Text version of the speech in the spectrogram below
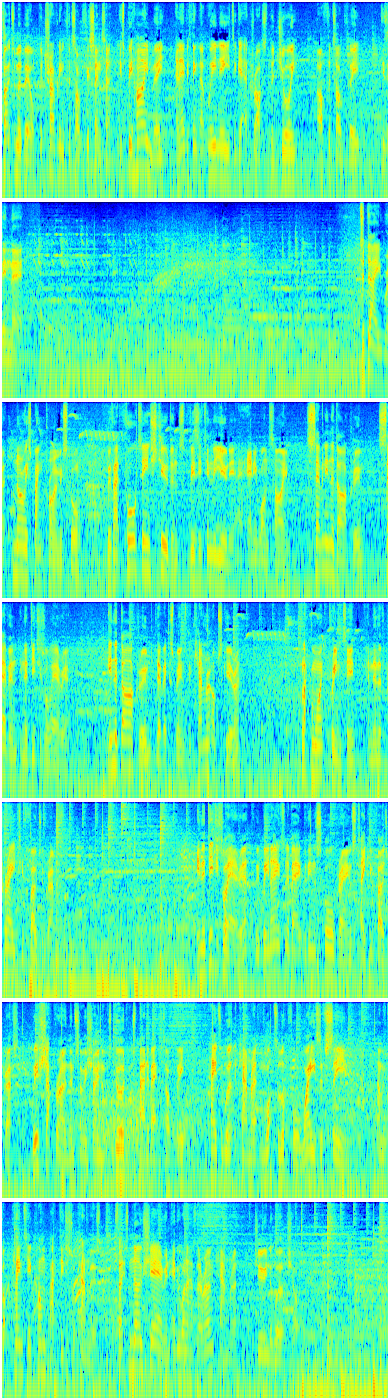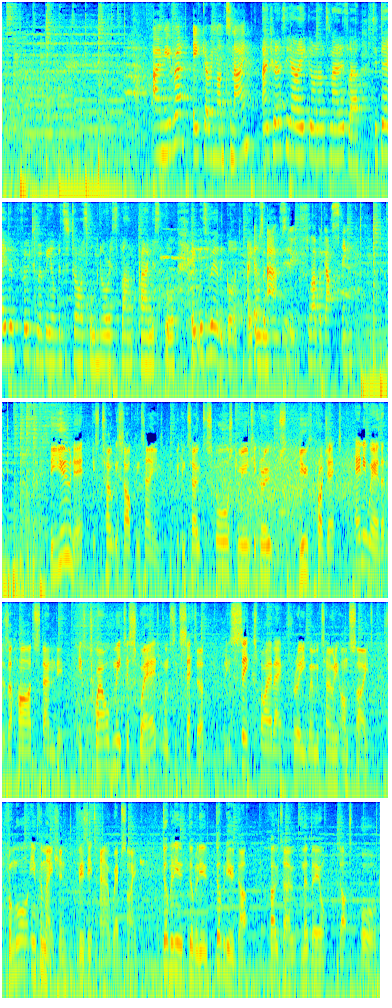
Photomobile, the travelling photography centre. is behind me and everything that we need to get across the joy of photography is in there. Today we're at Norris Bank Primary School. We've had 14 students visiting the unit at any one time. Seven in the darkroom, seven in the digital area. In the darkroom they've experienced the camera obscura, black and white printing and then they've created photograms. In the digital area, we've been out and about within the school grounds taking photographs. We've chaperoned them, so we're showing them what's good, what's bad about photography, how to work the camera and what to look for, ways of seeing. And we've got plenty of compact digital cameras, so it's no sharing, everyone has their own camera during the workshop. I'm Eva, 8 going on to 9. I'm Tracy, I'm 8 going on to 9 as well. Today the Photomobile visited our school, Norris Bank Primary School. It was really good. It, It was was amazing. absolute flabbergasting. The unit is totally self-contained. We can tote to schools, community groups, youth projects, anywhere that there's a hard standing. It's 12 metres squared once it's set up, but it's 6 by about 3 when we tone it on site. So for more information, visit our website www.photomobile.org.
